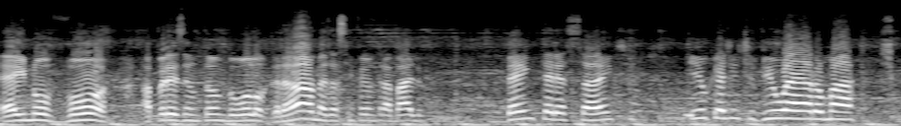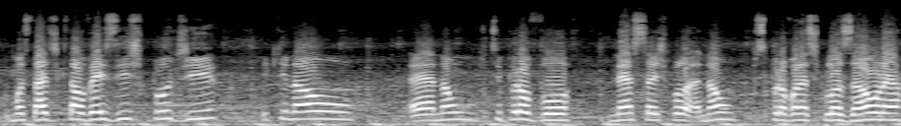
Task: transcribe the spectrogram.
é, inovou apresentando hologramas, assim foi um trabalho bem interessante. E o que a gente viu era uma, uma cidade que talvez ia explodir e que não, é, não se provou nessa não se provou nessa explosão, né?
